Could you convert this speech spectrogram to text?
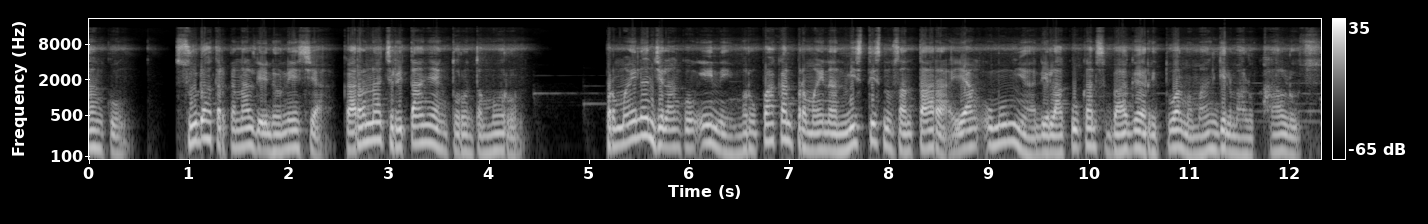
jelangkung sudah terkenal di Indonesia karena ceritanya yang turun-temurun. Permainan jelangkung ini merupakan permainan mistis Nusantara yang umumnya dilakukan sebagai ritual memanggil makhluk halus.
